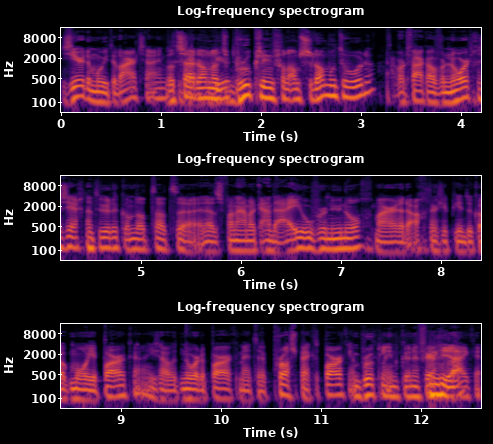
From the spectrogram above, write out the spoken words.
zeer de moeite waard zijn. Wat zou dan het Brooklyn van Amsterdam moeten worden? Er wordt vaak over Noord gezegd natuurlijk, omdat dat, uh, dat is voornamelijk aan de Eiehoever nu nog. Maar daarachter heb je natuurlijk ook mooie parken. Je zou het Noorderpark met de Prospect Park in Brooklyn kunnen vergelijken.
